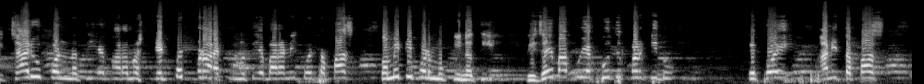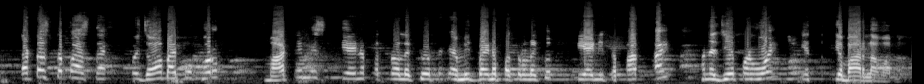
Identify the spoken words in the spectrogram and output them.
વિચાર્યું પણ નથી, એ બારામાં સ્ટેટમેન્ટ પણ આપ્યું નથી, એ બારાની કોઈ તપાસ કમિટી પણ મૂકી નથી. વિજય બાપુએ ખુદ પણ કીધું કે કોઈ આની તપાસ તટસ્થ તપાસ થાય. કોઈ જવાબ આપ્યો ખરો? માટે મેં સીબીઆઈ ને પત્ર લખ્યો કે અમિતભાઈ ને પત્ર લખ્યો સીબીઆઈ ની તપાસ થાય અને જે પણ હોય એ સત્ય બહાર લાવવામાં.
